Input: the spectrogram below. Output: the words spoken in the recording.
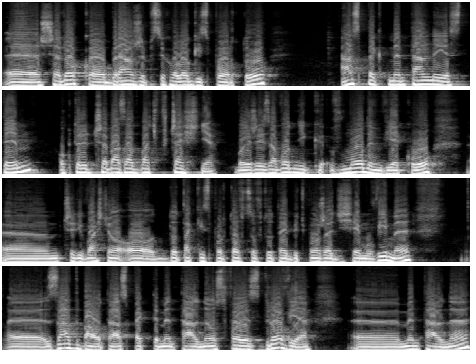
e, szeroko branży psychologii sportu, aspekt mentalny jest tym, o który trzeba zadbać wcześniej, bo jeżeli zawodnik w młodym wieku, czyli właśnie o, do takich sportowców tutaj być może dzisiaj mówimy, e, zadba o te aspekty mentalne, o swoje zdrowie mentalne,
